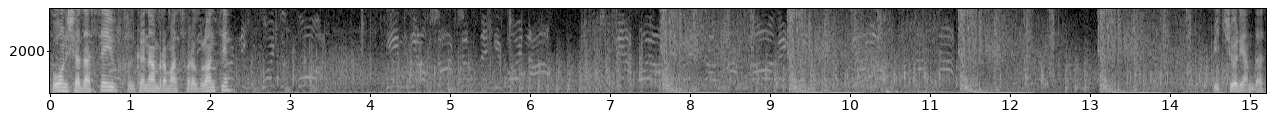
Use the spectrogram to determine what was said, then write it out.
Bun, și-a dat save, încă n-am rămas fără gloanțe. Piciori i-am dat.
